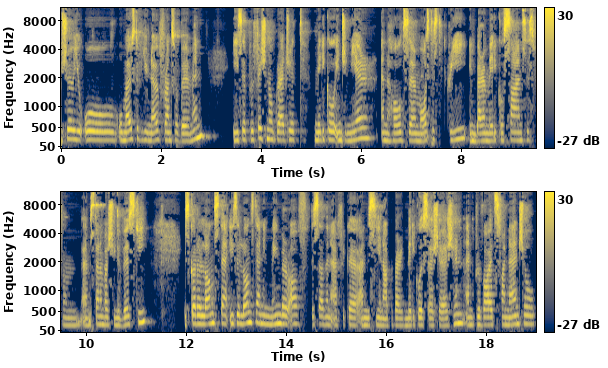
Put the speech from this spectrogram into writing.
sure you all, or most of you know Francois Burman. He's a professional graduate medical engineer and holds a master's degree in biomedical sciences from um, Stellenbosch University. He's got a long sta- he's a long-standing member of the Southern Africa Undersea and Hyperbaric Medical Association and provides financial,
